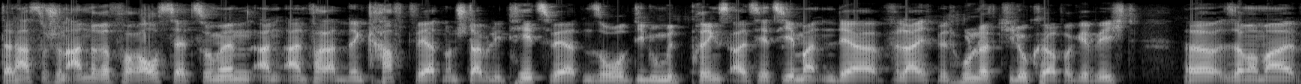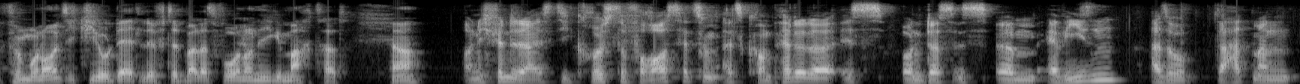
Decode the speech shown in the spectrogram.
dann hast du schon andere Voraussetzungen an, einfach an den Kraftwerten und Stabilitätswerten so, die du mitbringst, als jetzt jemanden, der vielleicht mit 100 Kilo Körpergewicht, äh, sagen wir mal 95 Kilo Deadliftet, weil das vorher noch nie gemacht hat. Ja, Und ich finde, da ist die größte Voraussetzung als Competitor ist, und das ist ähm, erwiesen, also da hat man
